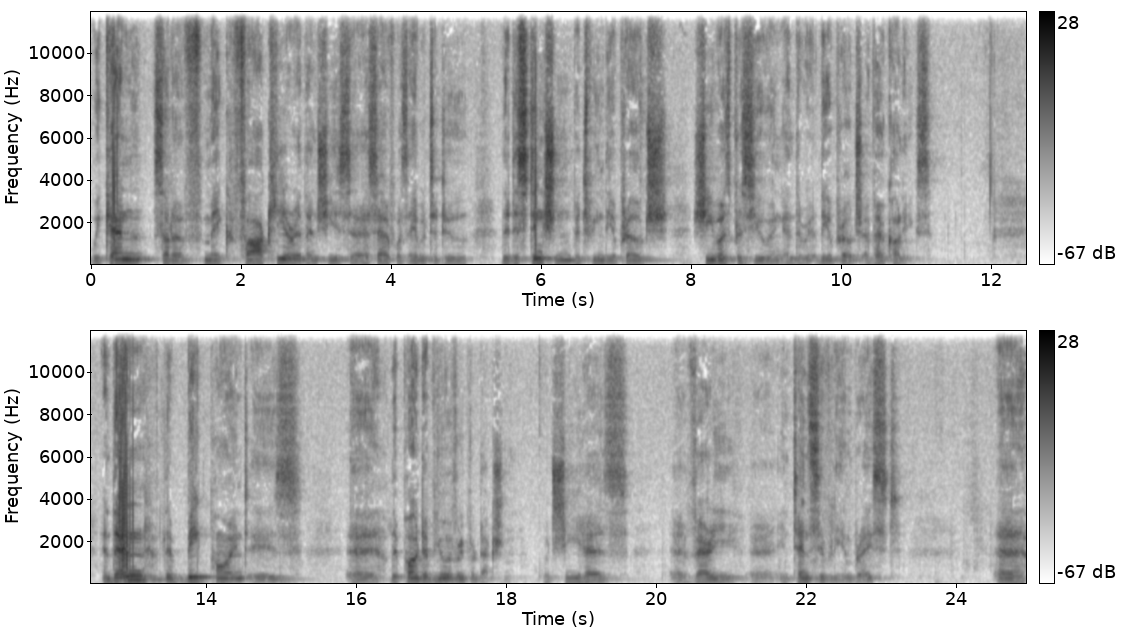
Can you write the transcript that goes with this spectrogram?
we can sort of make far clearer than she herself was able to do the distinction between the approach she was pursuing and the, the approach of her colleagues. And then the big point is uh, the point of view of reproduction, which she has uh, very uh, intensively embraced. Uh,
